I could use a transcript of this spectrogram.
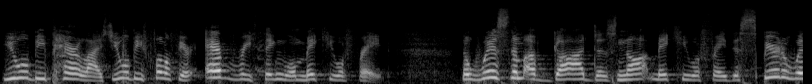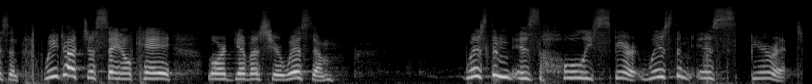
You will be paralyzed. You will be full of fear. Everything will make you afraid. The wisdom of God does not make you afraid. The spirit of wisdom, we're not just saying, okay, Lord, give us your wisdom. Wisdom is the Holy Spirit, wisdom is spirit.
